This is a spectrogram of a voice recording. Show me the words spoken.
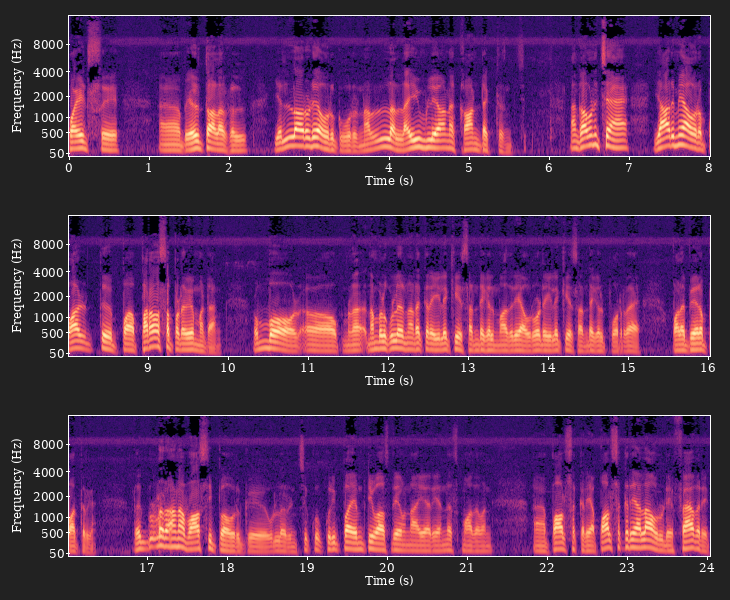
பொயிட்ஸு எழுத்தாளர்கள் எல்லாரோடையும் அவருக்கு ஒரு நல்ல லைவ்லியான கான்டாக்ட் இருந்துச்சு. நான் கவனித்தேன் யாருமே அவரை பார்த்து ப பரவசப்படவே மாட்டாங்க. ரொம்ப ந- நம்மளுக்குள்ளே நடக்கிற இலக்கிய சண்டைகள் மாதிரி அவரோட இலக்கிய சண்டைகள் போடுற பல பேரை பார்த்துருக்கேன். ரெகுலரான வாசிப்பு அவருக்கு உள்ளே இருந்துச்சு. கு குறிப்பாக எம்டி வாசுதேவன் நாயர் என்எஸ் மாதவன் பால் சக்கரையா. பால் சக்கரையாலாம் அவருடைய ஃபேவரட்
